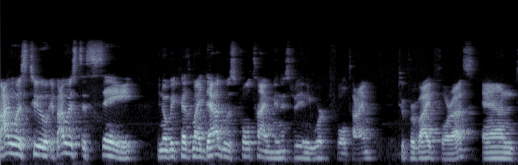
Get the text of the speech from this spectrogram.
I was to if I was to say, you know, because my dad was full time ministry and he worked full time, to provide for us. And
